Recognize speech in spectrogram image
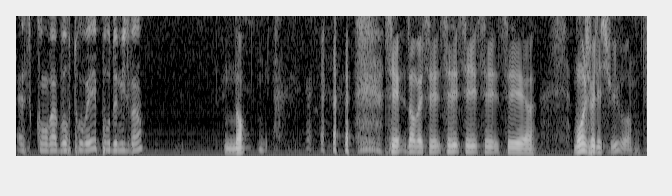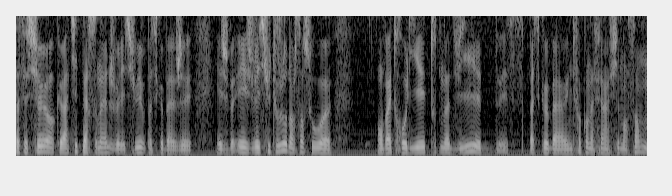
Est-ce qu'on va vous retrouver pour 2020 Non. non, mais c'est. Euh, moi, je vais les suivre. Ça, c'est sûr qu'à titre personnel, je vais les suivre parce que ben, j'ai et je, et je les suis toujours dans le sens où on va être reliés toute notre vie parce que ben, une fois qu'on a fait un film ensemble,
